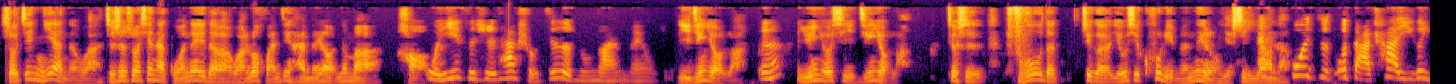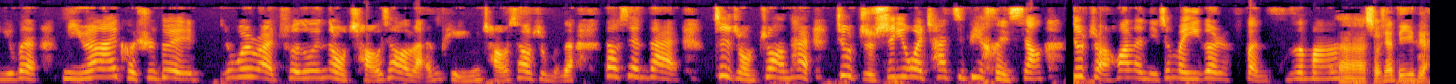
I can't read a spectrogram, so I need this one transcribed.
手机你也能玩，只是说现在国内的网络环境还没有那么好。我意思是，它手机的终端没有，已经有了。嗯，云游戏已经有了，就是服务的这个游戏库里面内容也是一样的。哎、我我打岔一个疑问，你原来可是对微软出的东西那种嘲笑蓝屏、嘲笑什么的，到现在这种状态，就只是因为 XGP 很香，就转换了你这么一个粉丝吗？嗯、呃，首先第一点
